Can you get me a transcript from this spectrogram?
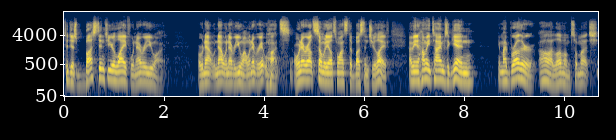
to just bust into your life whenever you want. Or not, not whenever you want, whenever it wants. Or whenever else somebody else wants to bust into your life. I mean, how many times again, my brother, oh, I love him so much.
